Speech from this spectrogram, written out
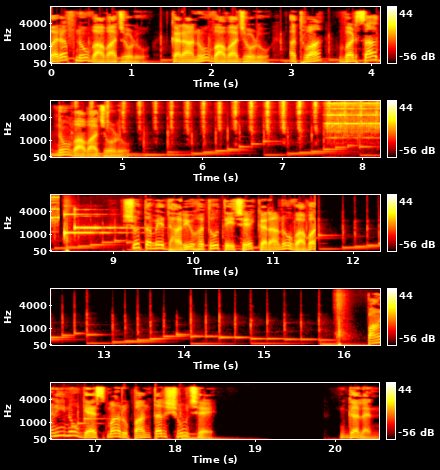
બરફનું વાવાઝોડું, કરાનું વાવાઝોડું અથવા વરસાદનું વાવાઝોડું. શું તમે ધાર્યું હતું તે છે કરાનું વાવા? પાણીનું ગેસમાં રૂપાંતર શું છે? ગલન,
